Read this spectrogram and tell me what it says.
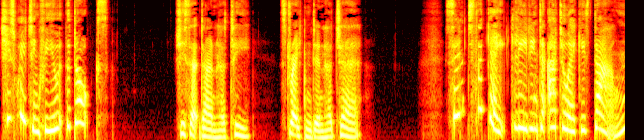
She's waiting for you at the docks. She set down her tea, straightened in her chair. Since the gate leading to Athoek is down,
